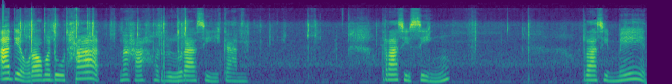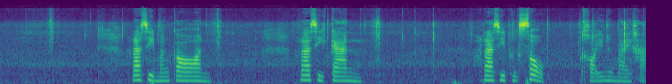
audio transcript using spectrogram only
อะเดี๋ยวเรามาดูธาตุนะคะ หรือราศีกัน ราศีสิงห์ราศีเมษราศีมังกร ราศีกัน ราศีพฤษภขออีกหนึ่งใบค่ะ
